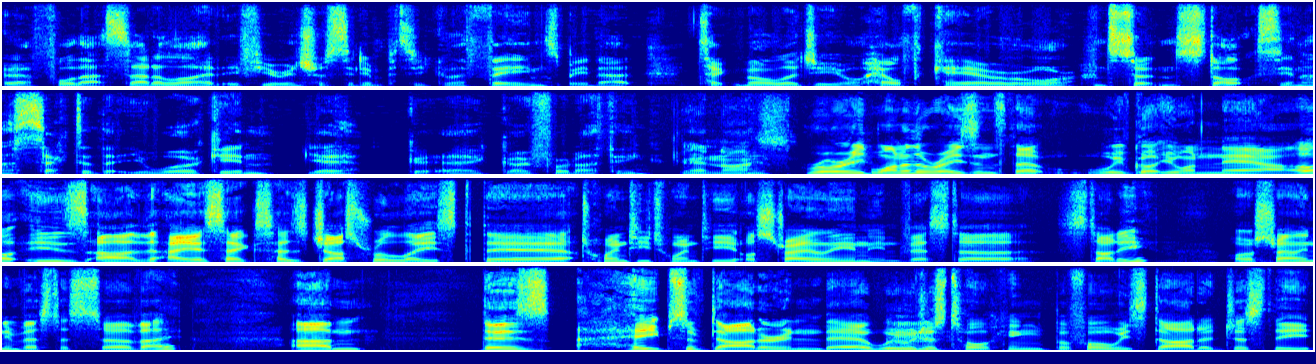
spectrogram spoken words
uh, for that satellite, if you're interested in particular themes, be that technology or healthcare or certain stocks in a sector that you work in, yeah, go, uh, go for it, I think. Yeah, nice. Rory, one of the reasons that we've got you on now is uh, the ASX has just released their 2020 Australian Investor Study or Australian Investor Survey. Um, there's heaps of data in there. We were just talking before we started, just the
